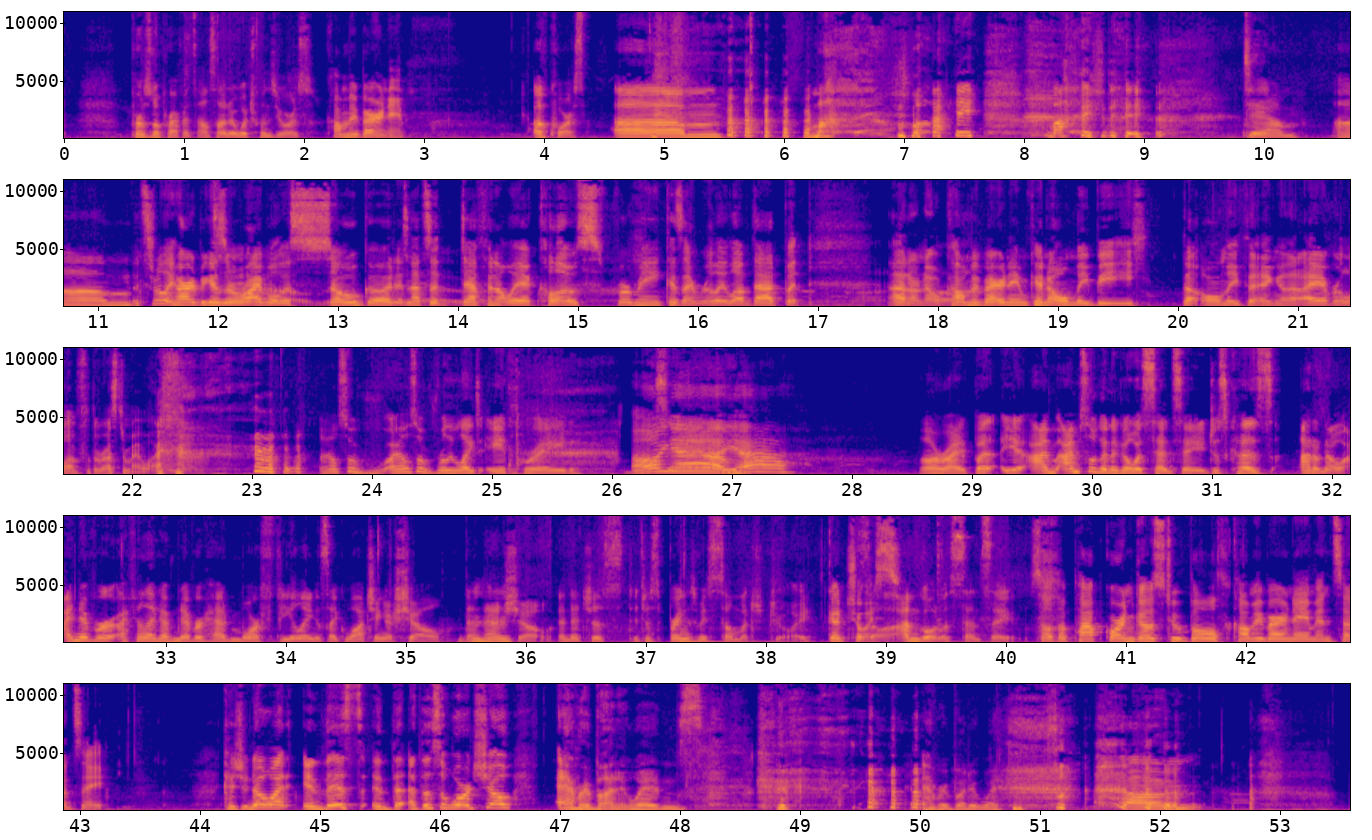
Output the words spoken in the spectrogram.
personal preference. Alessandra, which one's yours? Call me by your name. Of course. Um, my my my. Damn. Um, It's really hard because Arrival is so good, and that's a definitely a close for me because I really love that. But I don't know. Call Me by Your Name can only be the only thing that I ever love for the rest of my life. I also I also really liked eighth grade. oh yeah, Sam. yeah. All right, but yeah, I'm I'm still gonna go with Sense8 just because I don't know. I never I feel like I've never had more feelings like watching a show than that mm-hmm. show, and it just it just brings me so much joy. Good So choice. I'm going with Sense8 So the popcorn goes to both Call Me by Your Name and Sense8. because you know what? In this in the, at this award show, everybody wins. everybody wins. Um,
